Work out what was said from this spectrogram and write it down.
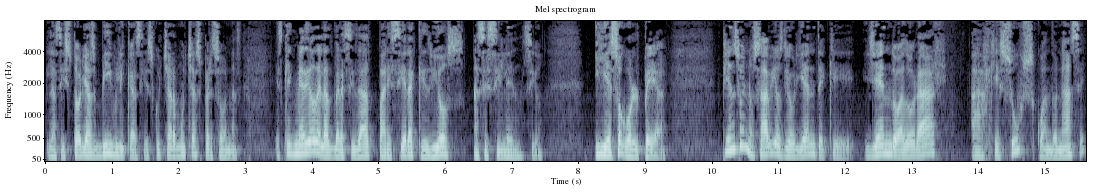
las historias bíblicas y escuchar a muchas personas es que en medio de la adversidad pareciera que Dios hace silencio y eso golpea. Pienso en los sabios de Oriente que yendo a adorar a Jesús cuando nace,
